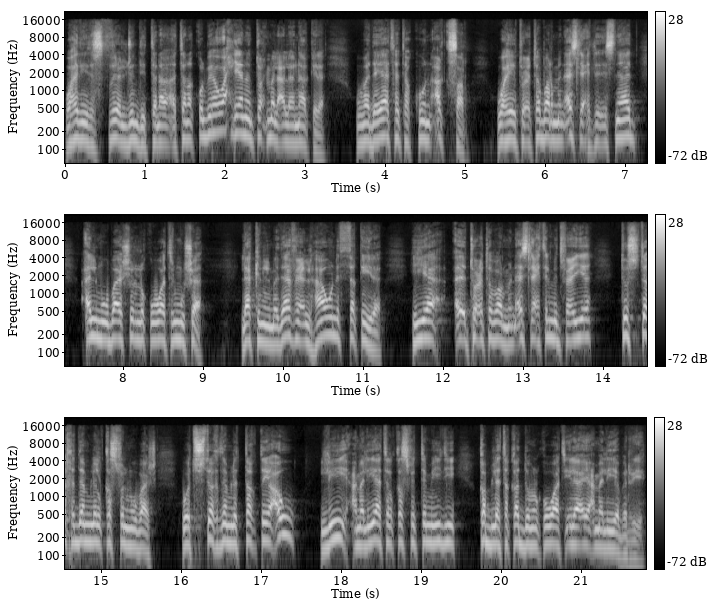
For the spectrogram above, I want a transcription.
وهذه تستطيع الجندي التنقل بها وأحيانا تحمل على ناقلة ومداياتها تكون أقصر وهي تعتبر من أسلحة الإسناد المباشر لقوات المشاة. لكن المدافع الهاون الثقيلة هي تعتبر من أسلحة المدفعية تستخدم للقصف المباشر وتستخدم للتغطية أو لعمليات القصف التمهيدي قبل تقدم القوات إلى أي عملية برية.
